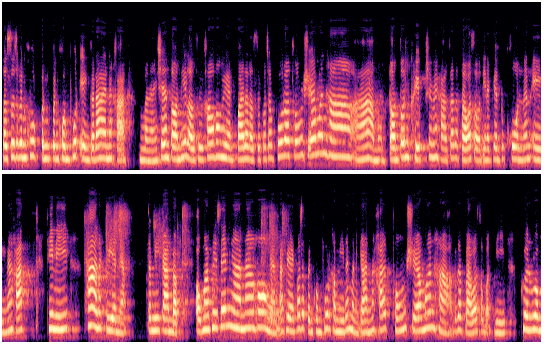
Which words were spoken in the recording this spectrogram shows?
เราซื้อจะเป็นคูดเป็นเป็นคนพูดเองก็ได้นะคะ เหมือนอย่างเช่นตอนที่เราซื้อเข้าห้องเรียนไปแล้วเราซื้อก็จะพูดว่าทงเชมันฮาอ่าเหมือนตอนต้นคลิปใช่ไหมคะก็จะแปลว่าสวัสดีนักเรียนทุกคนนั่นเองนะคะ ทีนี้ถ้านักเรียนเนี่ย จะมีการแบบออกมาพรีเซนต์งานหน้าห้องเนี่ยนักเรียนก็จะเป็นคนพูดคำนี้ได้เหมือนกันนะคะทงเชียร์มันหาก็จะแปลว่าสวัสดีเพื่อนร่วม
